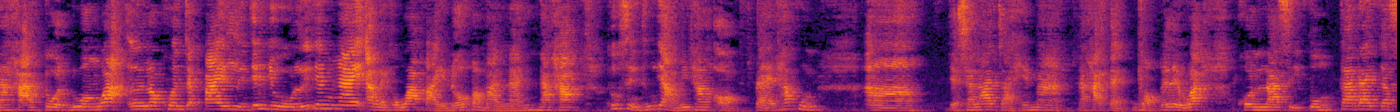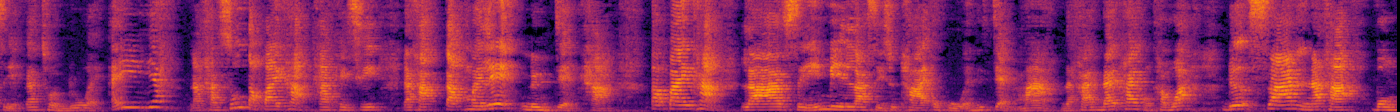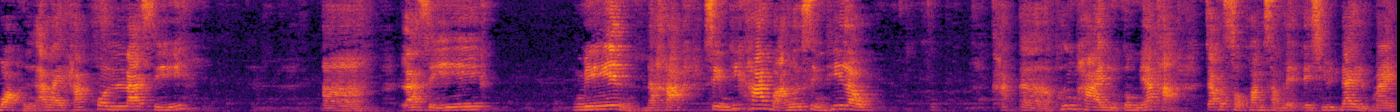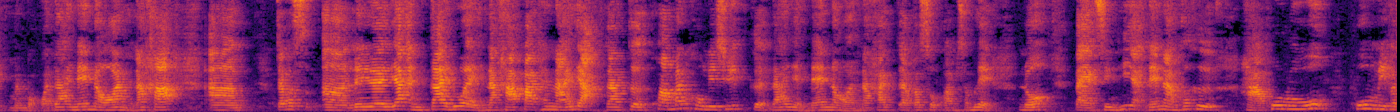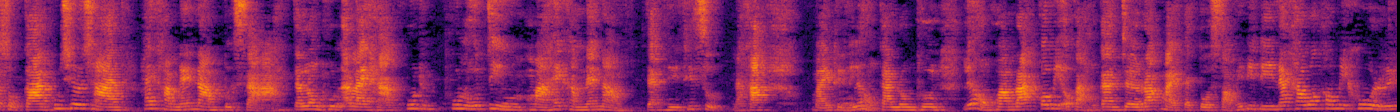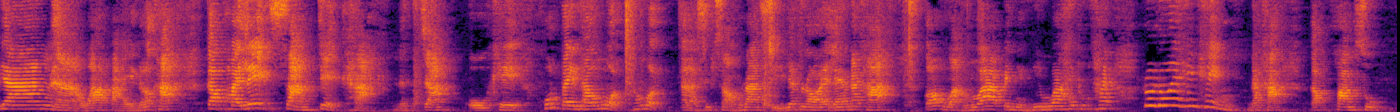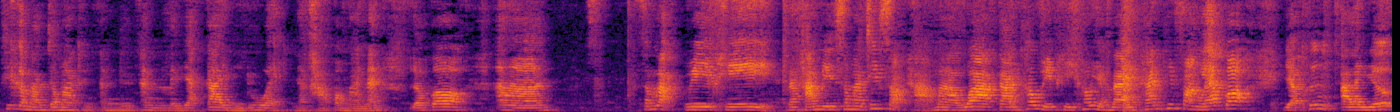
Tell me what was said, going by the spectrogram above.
นะคะ ตรวจดวงว่าเออเราควรจะไปหรือจะอยู่หรือยังไงอะไรก็ว่าไปเนาะประมาณนั้นนะคะ ทุกสิ่งทุกอย่างมีทางออก แต่ถ้าคุณอ่า อย่าชะล่าใจให้มากนะคะ แต่บอกได้เลยว่า คนราศีกุมกล้าได้กล้าเสียกล้าชนด้วยไอ้ยะนะคะ สู้ต่อไปค่ะทาเคชินะคะ กับหมายเลข 17 ค่ะ ต่อไปค่ะ ราศีมีนราศีสุดท้ายโอ้โหอันนี้แจ่มมากนะคะ ได้ไพ่ของคำว่า The Sun นนะคะบ่งบอกถึงอะไรคะคนราศีอ่าราศีมีนนะคะ สิ่งที่คาดหวังหรือสิ่งที่เรา พึ่งพายอยู่ตรงนี้ค่ะ จะประสบความสำเร็จในชีวิตได้หรือไม่ มันบอกว่าได้แน่นอนนะคะจะในระยะอันใกล้ด้วยนะคะ ปรารถนาอยากจะเกิดความมั่นคงในชีวิตเกิดได้อย่างแน่นอนนะคะ จะประสบความสำเร็จเนาะ แต่สิ่งที่อยากแนะนำก็คือ หาผู้รู้ผู้มีประสบการณ์ผู้เชี่ยวชาญ ให้คำแนะนำปรึกษา จะลงทุนอะไรหาผู้ผู้รู้จริงมาให้คำแนะนำจะดีที่สุดนะคะ หมายถึงเรื่องของการลงทุน เรื่องของความรักก็มีโอกาสของการเจอรักใหม่แต่ตรวจสอบให้ดีๆนะคะ ว่าเขามีคู่หรือยังอ่าว่าไปเนาะคะ กับหมายเลข 37 ค่ะนะจ๊ะโอเค พูดไปทั้งหมดทั้งหมดอ่า12 ราศีเรียบร้อยแล้วนะคะ ก็หวังว่าเป็นอย่างยิ่งว่าให้ทุกท่านรวยๆเฮงๆนะคะ กับความสุขที่กำลังจะมาถึงอันอันระยะใกล้นี้ด้วยนะคะ ประมาณนั้นแล้วก็อ่า สำหรับ VP นะคะ มีสมาชิกสอบถามมาว่าการเข้า VP เข้าอย่างไร ท่านที่ฟังแล้วก็อย่าพึ่งอะไรเยอะ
